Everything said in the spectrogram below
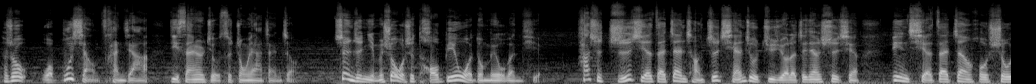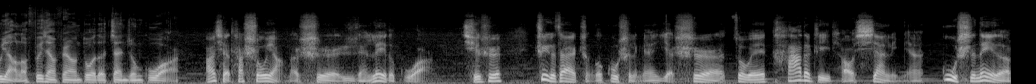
他说：“我不想参加第三十九次中亚战争，甚至你们说我是逃兵，我都没有问题。”他是直接在战场之前就拒绝了这件事情，并且在战后收养了非常非常多的战争孤儿，而且他收养的是人类的孤儿。其实这个在整个故事里面也是作为他的这一条线里面故事内的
